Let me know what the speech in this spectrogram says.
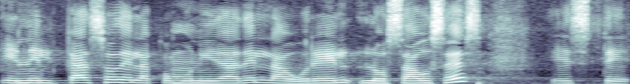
en el caso de la comunidad de Laurel, Los Sauces, este,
